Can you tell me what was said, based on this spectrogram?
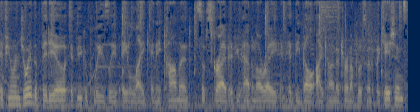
If you enjoyed the video, if you could please leave a like and a comment, subscribe if you haven't already, and hit the bell icon to turn on post notifications.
